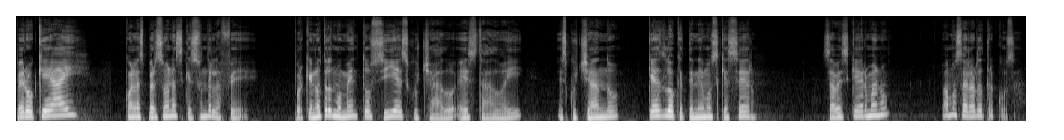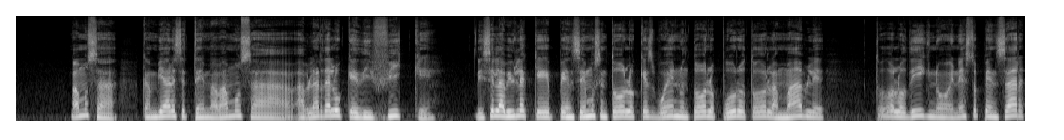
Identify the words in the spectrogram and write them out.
Pero ¿qué hay con las personas que son de la fe? Porque en otros momentos sí he escuchado, he estado ahí, escuchando qué es lo que tenemos que hacer. ¿Sabes qué, hermano? Vamos a hablar de otra cosa. Vamos a cambiar ese tema, vamos a hablar de algo que edifique. Dice la Biblia que pensemos en todo lo que es bueno, en todo lo puro, todo lo amable, todo lo digno, en esto pensar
